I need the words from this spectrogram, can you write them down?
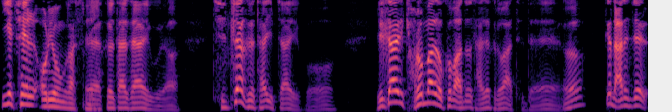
이게 제일 어려운 것 같습니다. 예, 그렇다는 생각이고요. 진짜 그렇다는 입장이고. 일단 결혼만 놓고 봐도 사실 그런 것 같은데, 어? 그러니까 나는 이제,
